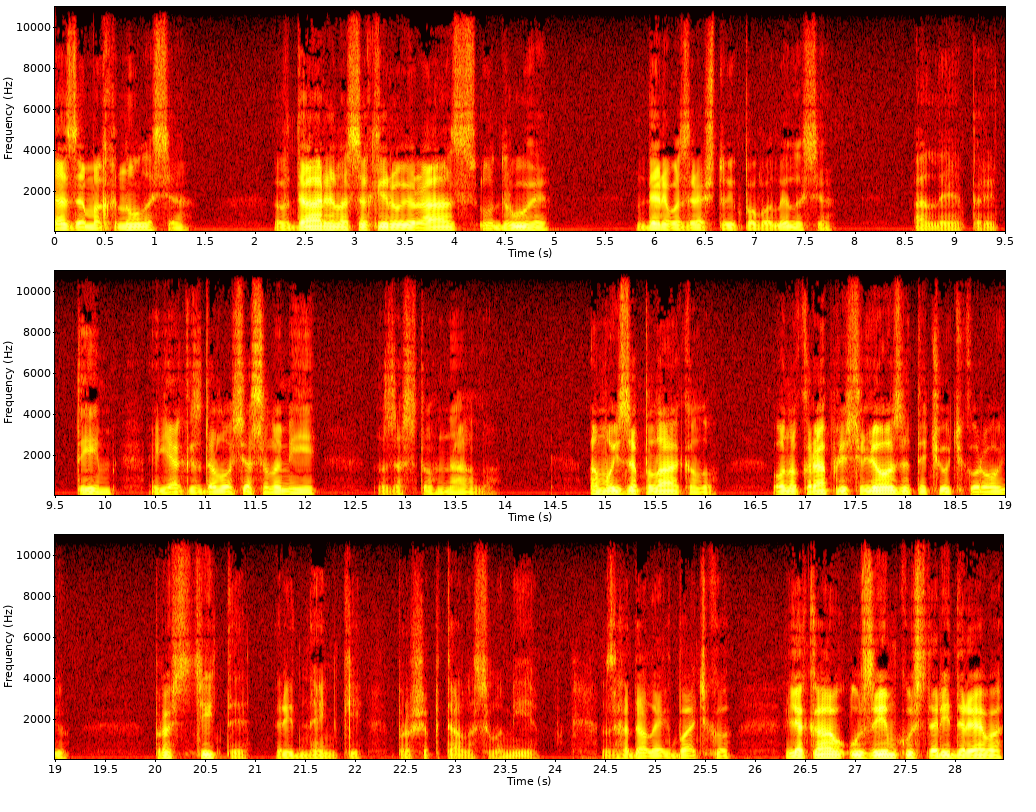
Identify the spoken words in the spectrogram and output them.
та замахнулася, вдарила сокирою раз, удруге. Дерево, зрештою, повалилося, але перед тим, як здалося Соломії, застогнало. А мой заплакало, воно краплі сльози течуть корою. Простіте, рідненькі, прошептала Соломія. Згадала, як батько лякав узимку старі дерева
